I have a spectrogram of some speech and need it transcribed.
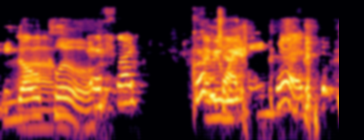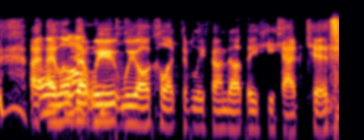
no Um, clue. it's like Gorbachev I mean, we- being dead. I, I love that we we all collectively found out that he had kids,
